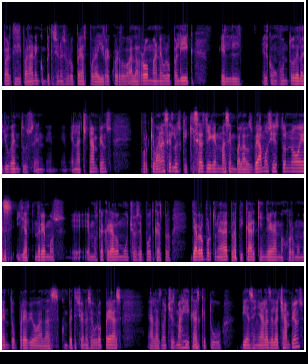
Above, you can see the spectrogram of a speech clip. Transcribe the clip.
participarán en competiciones europeas, por ahí recuerdo a la Roma en Europa League, el, conjunto de la Juventus en, en la Champions, porque van a ser los que quizás lleguen más embalados. Veamos si esto no es, y ya tendremos, eh, hemos creado mucho ese podcast, pero ya habrá oportunidad de platicar quién llega en mejor momento previo a las competiciones europeas, a las noches mágicas que tú bien señalas de la Champions.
